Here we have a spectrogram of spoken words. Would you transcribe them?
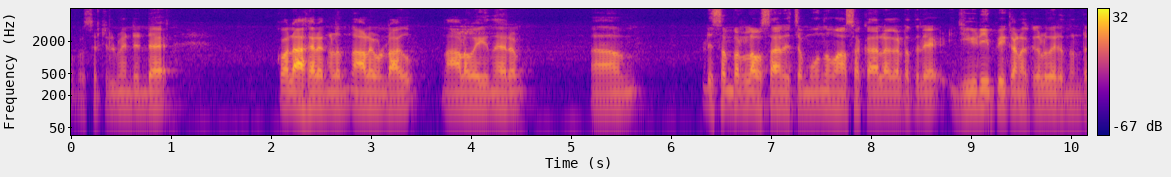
അപ്പോൾ സെറ്റിൽമെന്റിന്റെ കോലാഹലങ്ങളും നാളെ ഉണ്ടാകും. നാളെ വൈകുന്നേരം ഡിസംബറിൽ അവസാനിച്ച മൂന്ന് മാസ കാലഘട്ടത്തിലെ ജി ഡി പി കണക്കുകൾ വരുന്നുണ്ട്.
